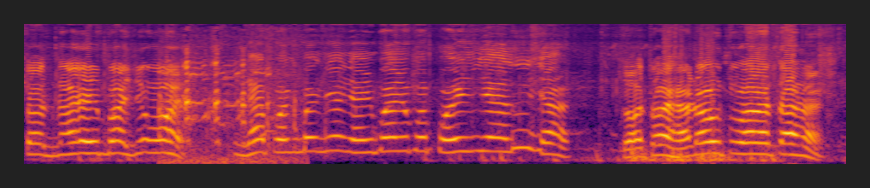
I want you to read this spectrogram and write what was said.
તો નહીં બાજુ હોય ના પગ બંધ નહીં બાજુ પણ પડી ગયા છે તો તો હેડો તું તને અરે આ બધા લોકો શું કરી રહ્યા છે લ્યા? હા. અરે આ ભગવાન. અરે આ હું છે લ્યા? એક્સિડન્ટ થયું છે. આનું accident થયું છે. તાપ લાગે છે, ભાઈ ને.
